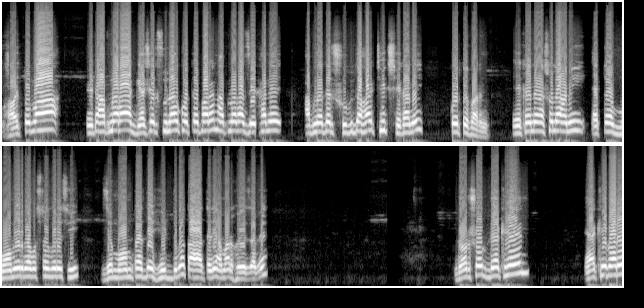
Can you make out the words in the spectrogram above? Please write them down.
হয়তোবা এটা আপনারা গ্যাসের চুলাও করতে পারেন, আপনারা যেখানে আপনাদের সুবিধা হয় ঠিক সেখানেই করতে পারেন। এখানে আসলে আমি একটা মমের ব্যবস্থা করেছি, যে মমটা দিয়ে হিট দেবো, তাড়াতাড়ি আমার হয়ে যাবে। দর্শক দেখেন, একেবারে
